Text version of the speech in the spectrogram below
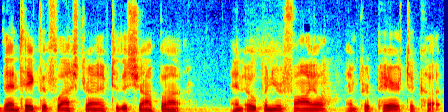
Then take the flash drive to the ShopBot and open your file and prepare to cut.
